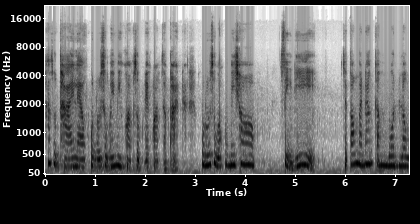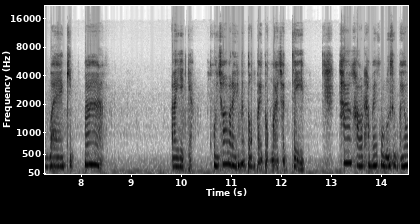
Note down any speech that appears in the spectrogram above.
ถ้าสุดท้ายแล้วคุณรู้สึกไม่มีความสุขในความสัมพันธ์คุณรู้สึกว่าคุณไม่ชอบ สิ่งที่จะต้องมานั่งกังวลระแวงคิดมาก อะไรอย่างเงี้ยคุณชอบอะไรที่มันตรงไปตรงมาชัดเจน ถ้าเขาทำให้คุณรู้สึกไม่โอ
